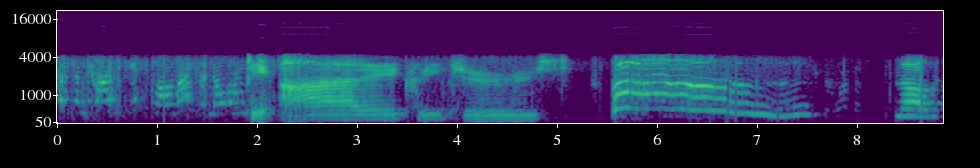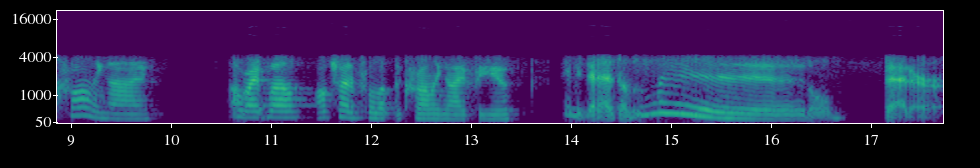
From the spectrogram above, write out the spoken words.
Because I'm trying to get you all night, eye creatures. Ah! No, the crawling eye. All right, well, I'll try to pull up the crawling eye for you. Maybe that has a little better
